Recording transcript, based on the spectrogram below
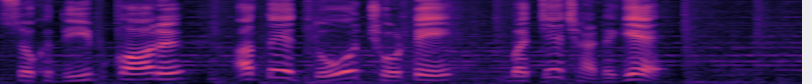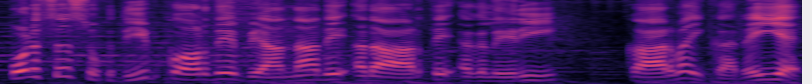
ਸੁਖਦੀਪ ਕੌਰ ਅਤੇ ਦੋ ਛੋਟੇ ਬੱਚੇ ਛੱਡ ਗਿਆ ਪੁਲਿਸ ਸੁਖਦੀਪ ਕੌਰ ਦੇ ਬਿਆਨਾਂ ਦੇ ਆਧਾਰ ਤੇ ਅਗਲੇਰੀ ਕਾਰਵਾਈ ਕਰ ਰਹੀ ਹੈ।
